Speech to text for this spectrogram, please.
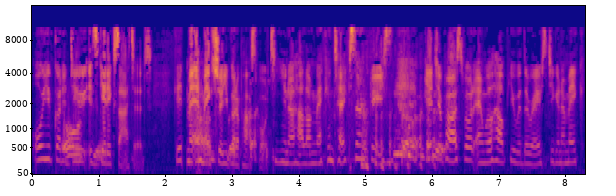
All you've got to do is get excited. Get ma- and make sure you've got a passport. You know how long that can take, so please get your passport and we'll help you with the rest. You're going to make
